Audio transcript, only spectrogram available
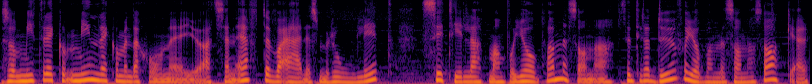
Så mitt, min rekommendation är ju att känna efter vad är det som är roligt. Se till att man får jobba med sådana, se till att du får jobba med sådana saker.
